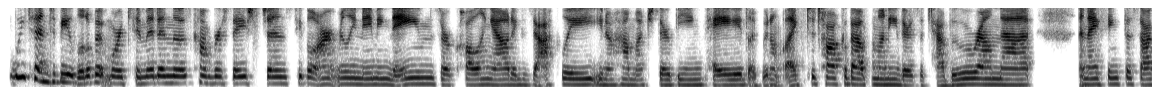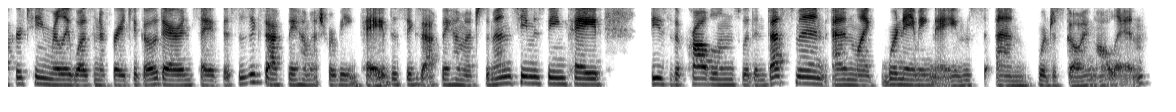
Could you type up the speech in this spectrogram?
we tend to be a little bit more timid in those conversations. People aren't really naming names or calling out exactly you know how much they're being paid. Like we don't like to talk about money. There's a taboo around that and i think the soccer team really wasn't afraid to go there and say this is exactly how much we're being paid this is exactly how much the men's team is being paid these are the problems with investment and like we're naming names and we're just going all in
